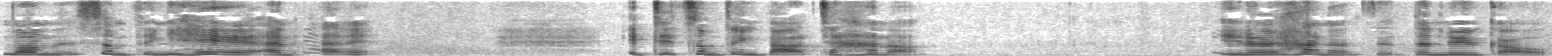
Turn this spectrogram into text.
Mum, there's something here, and, and it it did something bad to Hannah. You know, Hannah, the, the new girl.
